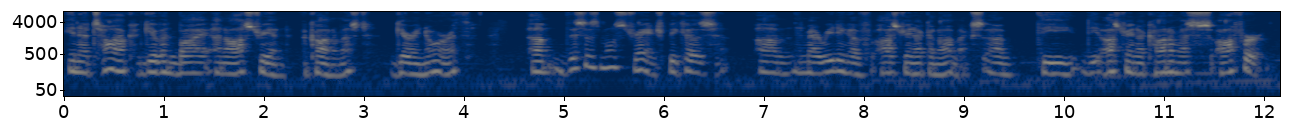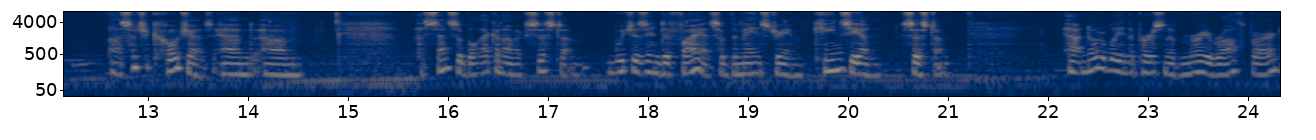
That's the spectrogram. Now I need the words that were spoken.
in a talk given by an Austrian economist, Gary North. Um, this is most strange because um, in my reading of Austrian economics, um, the, the Austrian economists offer uh, such a cogent and um, a sensible economic system, which is in defiance of the mainstream Keynesian system uh, notably in the person of Murray Rothbard,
